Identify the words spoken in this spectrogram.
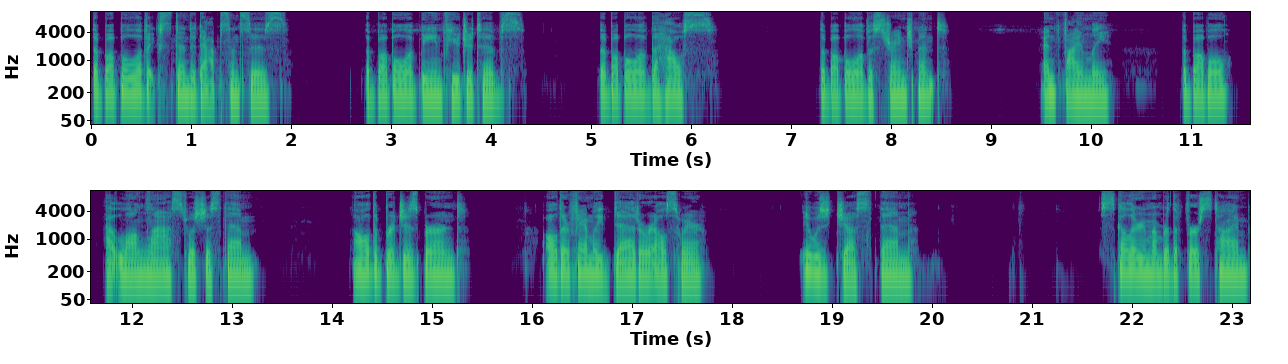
The bubble of extended absences. The bubble of being fugitives. The bubble of the house. The bubble of estrangement. And finally, the bubble, at long last, was just them. All the bridges burned. All their family dead or elsewhere. It was just them. Scully remembered the first time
